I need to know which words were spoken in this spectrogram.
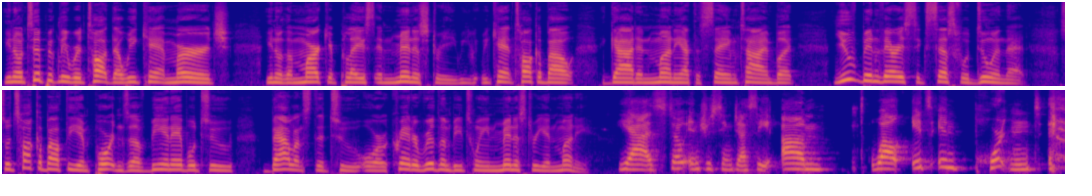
You know, typically we're taught that we can't merge, you know, the marketplace and ministry. We, we can't talk about God and money at the same time, but you've been very successful doing that. So, talk about the importance of being able to balance the two or create a rhythm between ministry and money. Yeah, it's so interesting, Jesse. Um, well, it's important.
